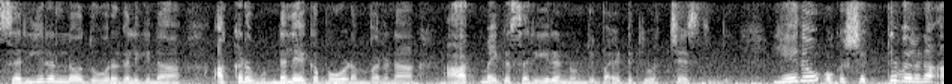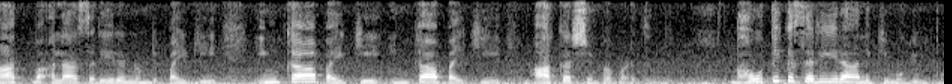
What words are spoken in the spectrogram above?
శరీరంలో దూరగలిగిన అక్కడ ఉండలేకపోవడం వలన ఆత్మ ఇక శరీరం నుండి బయటకి వచ్చేస్తుంది. ఏదో ఒక శక్తి వలన ఆత్మ అలా శరీరం నుండి పైకి ఇంకా పైకి ఇంకా పైకి ఆకర్షింపబడుతుంది. భౌతిక శరీరానికి ముగింపు.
